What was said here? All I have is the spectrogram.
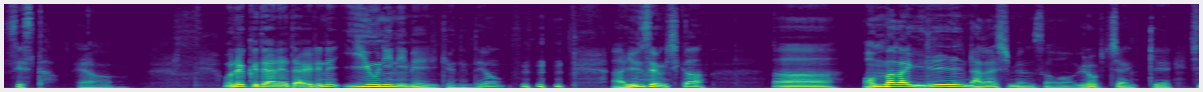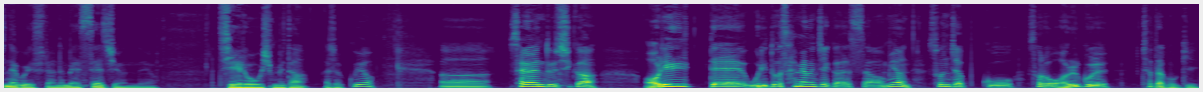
Sister. 오늘 그대 안의 다이어리는 이윤희 님의 일기였는데요. 아, 윤소영 씨가, 아, 엄마가 일 나가시면서 외롭지 않게 지내고 있으라는 메시지였네요. 지혜로우십니다. 하셨고요. 아, 서현두 씨가 어릴 때 우리도 삼형제가 싸우면 손잡고 서로 얼굴 쳐다보기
